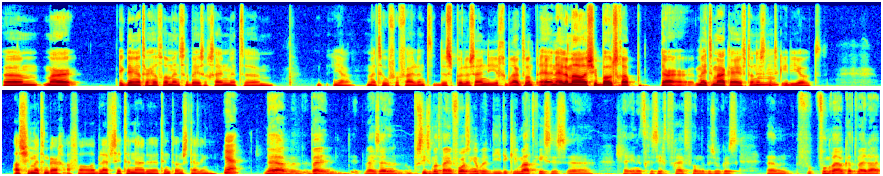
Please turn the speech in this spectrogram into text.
Um, maar ik denk dat er heel veel mensen bezig zijn met, um, ja, met hoe vervuilend de spullen zijn die je gebruikt. Want, en helemaal als je boodschap daarmee te maken heeft, dan is Mhm. het natuurlijk idioot. Als je met een berg afval blijft zitten na de tentoonstelling. Ja. Nou ja, wij, wij zijn er, precies omdat wij een voorstelling hebben die de klimaatcrisis uh, in het gezicht wrijft van de bezoekers. Um, vonden wij ook dat wij daar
